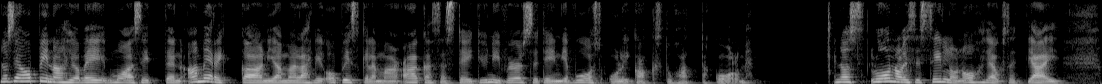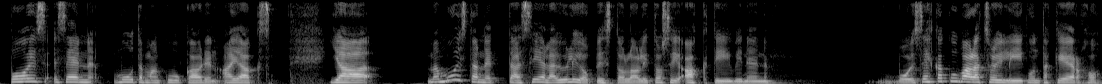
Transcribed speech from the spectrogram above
No se opinahjo vei mua sitten Amerikkaan ja mä lähdin opiskelemaan Arkansas State Universityin ja vuosi oli 2003. No luonnollisesti silloin ohjaukset jäi pois sen muutaman kuukauden ajaksi. Ja mä muistan, että siellä yliopistolla oli tosi aktiivinen voisi ehkä kuvailla, että se oli liikuntakerho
